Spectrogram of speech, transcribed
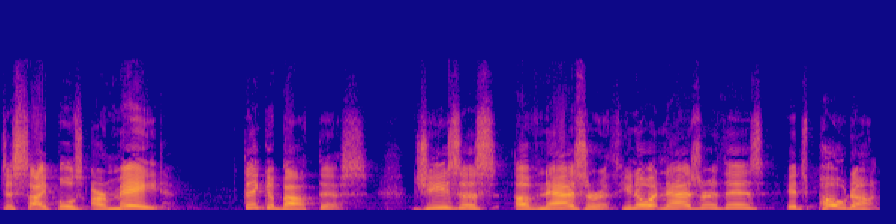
disciples are made. Think about this. Jesus of Nazareth. You know what Nazareth is? It's podunk.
